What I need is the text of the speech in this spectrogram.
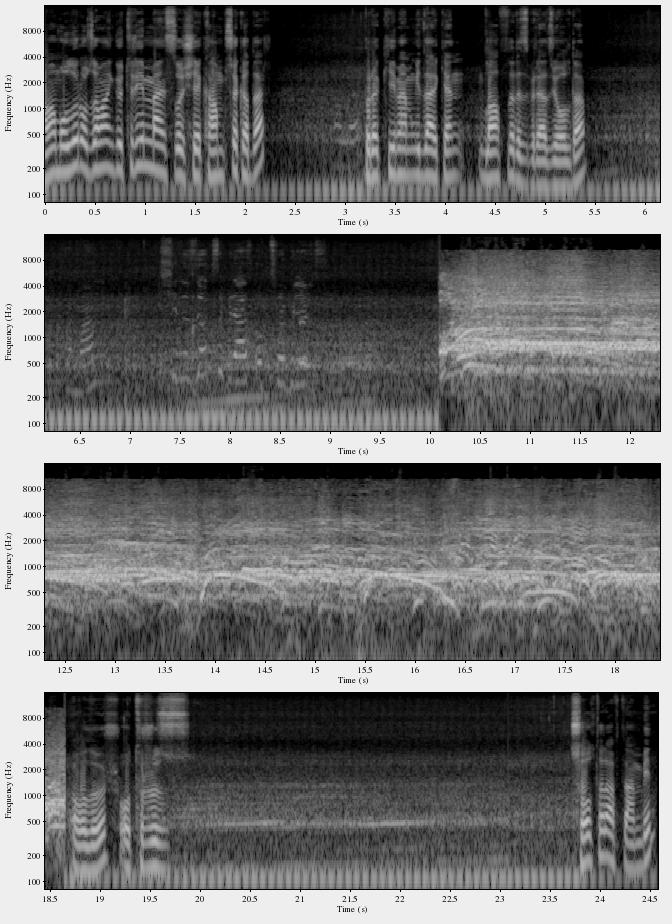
Tamam olur o zaman götüreyim ben sizi o şeye kampüse kadar. Bırakayım hem giderken laflarız biraz yolda. Tamam. İşiniz yoksa biraz oturabiliriz. Olur, otururuz. Sol taraftan bin.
